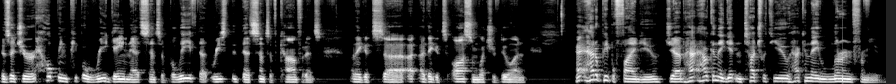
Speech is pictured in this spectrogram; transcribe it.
is that you're helping people regain that sense of belief that re- that sense of confidence. I think it's uh, I, I think it's awesome what you're doing how do people find you, Jeb? How, how can they get in touch with you? How can they learn from you?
